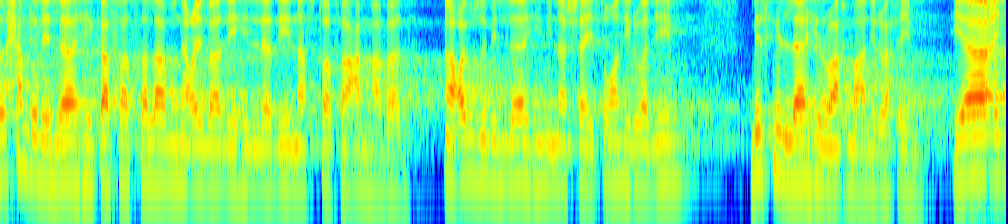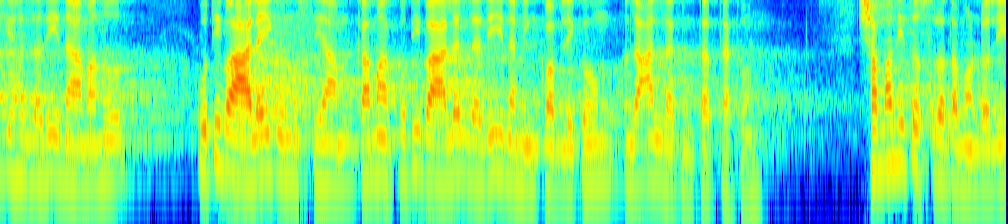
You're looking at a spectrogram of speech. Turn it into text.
আলহামদুলিল্লাহ কাফা সালামুন ইবাদিহিল্লাদিন আস্তফা আম্মাবাদ আউযু বিল্লাহি মিনাশ শাইতানির রাজিম। বিসমিল্লাহির রহমানির রহিম। ইয়া আইয়ুহাল্লাযীনা আমানু, কুতিবা আলাইকুমুস সিয়াম কামা কুতিবা আলাল্লাযীনা মিন ক্বাবলিকুম লাআল্লাকুম তাত্তাকুন। সম্মানিত শ্রোতা মণ্ডলী,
